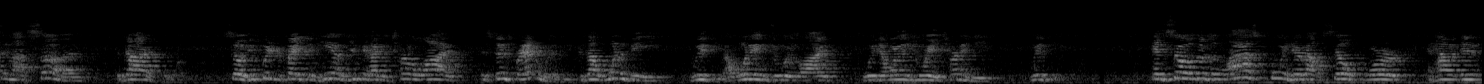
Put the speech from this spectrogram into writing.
sent my son to die for. So if you put your faith in him, you can have eternal life and spend forever with me. Because I want to be with you. I want to enjoy life with you. I want to enjoy eternity with you. And so there's a last point here about self-worth and how it then,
